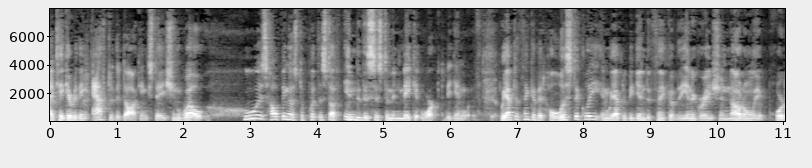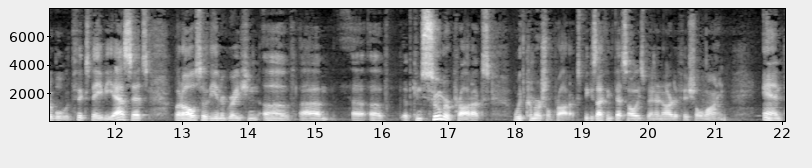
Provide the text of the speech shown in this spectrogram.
I take everything after the docking station. Well, who is helping us to put the stuff into the system and make it work to begin with? Yeah. We have to think of it holistically, and we have to begin to think of the integration not only of portable with fixed AV assets, but also the integration of um, uh, of, of consumer products with commercial products, because I think that's always been an artificial line. And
